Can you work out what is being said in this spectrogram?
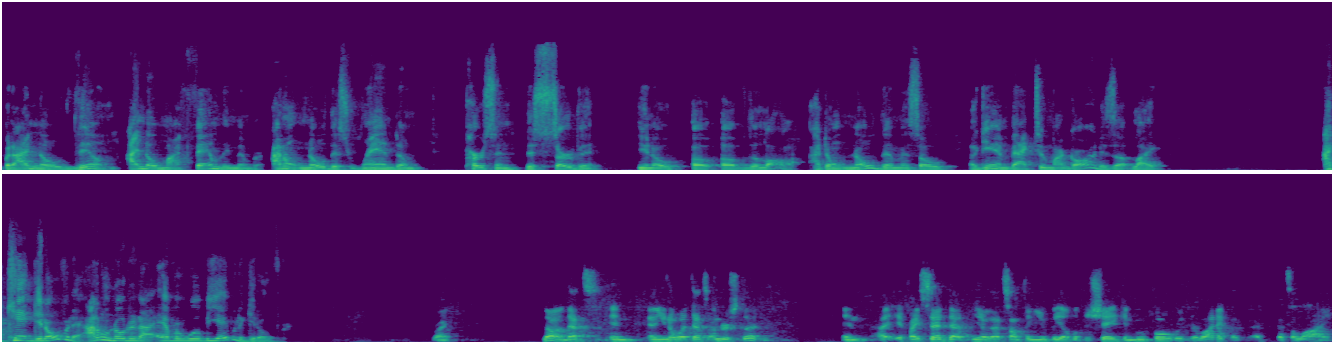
But i know them. I know my family member. I don't know this random person this servant you know of, of the law. I don't know them. And so again back to my guard is up like I can't get over that. I don't know that I ever will be able to get over it. Right. No, that's and and you know what? That's understood. And I, if I said that, you know, that's something you'll be able to shake and move forward with your life, that, that, that's a lie.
